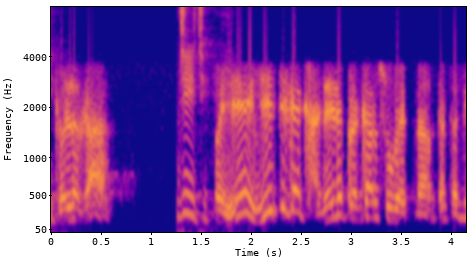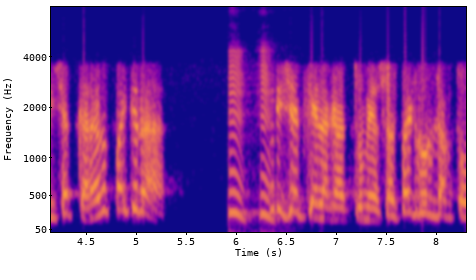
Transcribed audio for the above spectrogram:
कळलं का? जी जी. मग हे ही जी काही खाणेडे प्रकार सुरू आहेत ना त्याचा निषेध करायलाच पाहिजे ना. निषेध केला का? तुम्ही सस्पेंड करून टाकतो.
